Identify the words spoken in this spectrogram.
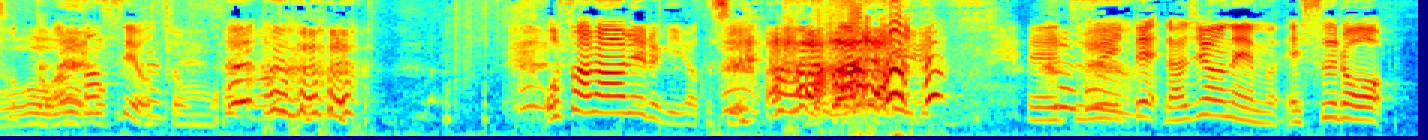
ちょっと渡せよって思う。お皿アレルギー、私。えー続いて、ラジオネーム、エスロー。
